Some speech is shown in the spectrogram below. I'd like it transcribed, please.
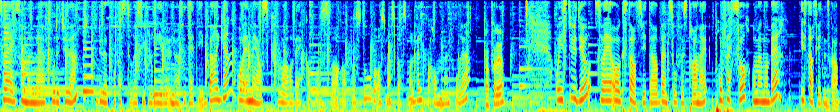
så er jeg sammen med Frode Tuen. Du er professor i psykologi ved Universitetet i Bergen, og er med oss hver uke for å svare på store og små spørsmål. Velkommen, Frode. Takk for det. Og i studio så er òg statsviter Bent Sofus Tranøy, professor, om jeg må be, i statsvitenskap.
